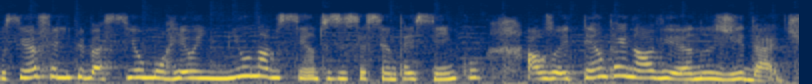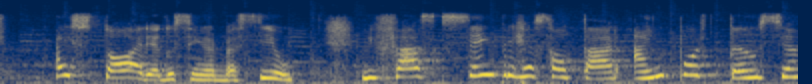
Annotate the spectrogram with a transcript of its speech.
O senhor Felipe Bacio morreu em 1965, aos 89 anos de idade. A história do Sr. Bacio me faz sempre ressaltar a importância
